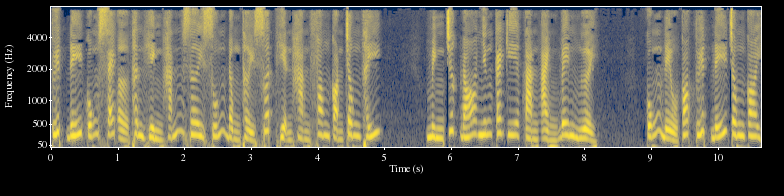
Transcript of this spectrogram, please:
Tuyết đế cũng sẽ ở thân hình hắn rơi xuống đồng thời xuất hiện Hàn Phong còn trông thấy. Mình trước đó những cái kia tàn ảnh bên người. Cũng đều có tuyết đế trông coi.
